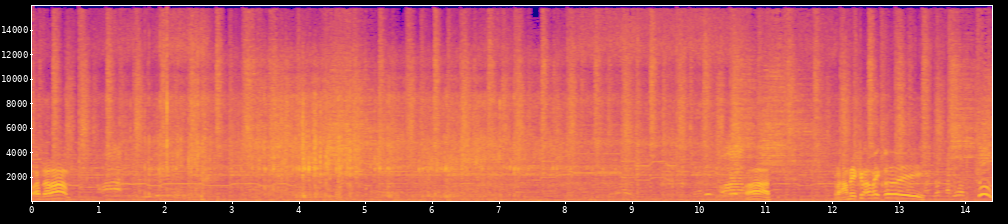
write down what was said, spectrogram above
Awas dalam. Ah, keramik keramik, euy. Huh.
